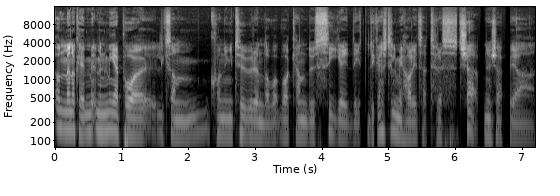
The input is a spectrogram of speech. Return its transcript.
Men okej, okay, men mer på liksom konjunkturen då, vad, vad, kan du se i ditt? Du kanske till och med har lite så här tröstköp. Nu köper jag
